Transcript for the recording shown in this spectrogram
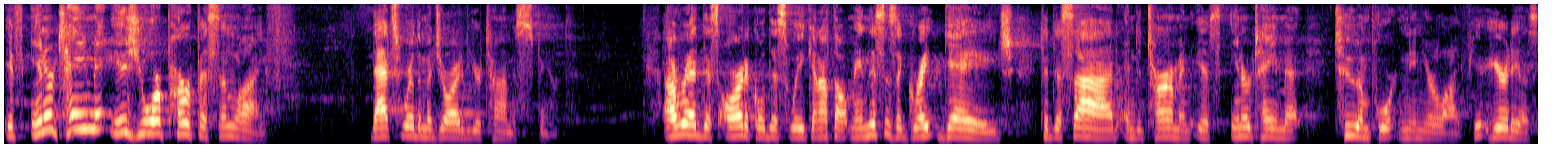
If entertainment is your purpose in life, that's where the majority of your time is spent. I read this article this week and I thought, man, this is a great gauge to decide and determine is entertainment too important in your life. Here, here it is.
